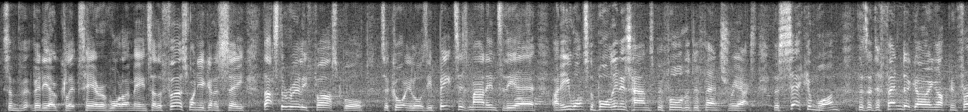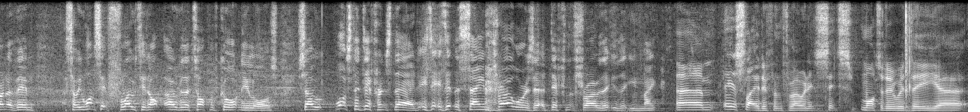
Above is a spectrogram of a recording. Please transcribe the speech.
some video clips here of what I mean. So the first one you're going to see, that's the really fast ball to Courtney Lawes. He beats his man into the air and he wants the ball in his hands before the defence reacts. The second one, there's a defender going up in front of him so he wants it floated up over the top of Courtney Lawes. So what's the difference there? Is it, is it the same throw or is it a different throw that you, that you make? Um, it's slightly different throw and it's, it's more to do with the, uh,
